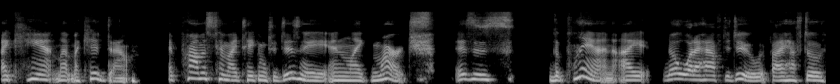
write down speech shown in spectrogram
I can't let my kid down. I promised him I'd take him to Disney in like March. This is the plan. I know what I have to do. If I have to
